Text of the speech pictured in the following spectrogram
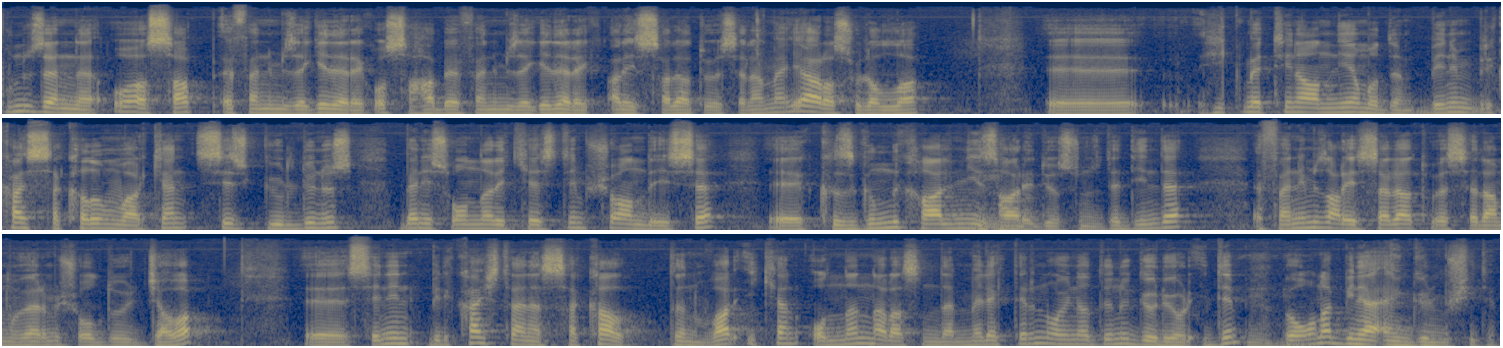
Bunun üzerine o ashab Efendimiz'e gelerek, o sahabe Efendimiz'e gelerek Aleyhisselatü Vesselam'a Ya Resulallah e, hikmetini anlayamadım. Benim birkaç sakalım varken siz güldünüz. Ben ise onları kestim. Şu anda ise e, kızgınlık halini izhar ediyorsunuz dediğinde Efendimiz Aleyhisselatü Vesselam'ın vermiş olduğu cevap e, senin birkaç tane sakaldın var iken onların arasında meleklerin oynadığını görüyor idim ve ona binaen gülmüş idim.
